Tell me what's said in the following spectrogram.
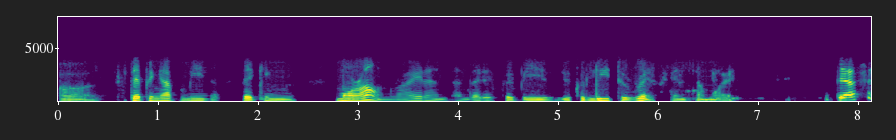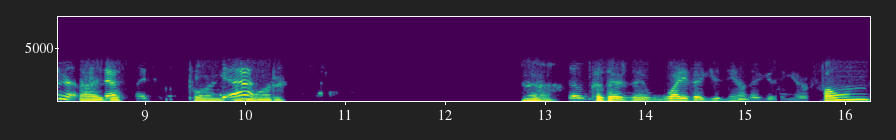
uh stepping up means taking more on, right? And and that it could be you could lead to risk in some way. Definitely, Sorry, just definitely. pouring Yeah. some water. Yeah. So, Because there's a what if they're you know they're using your phone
